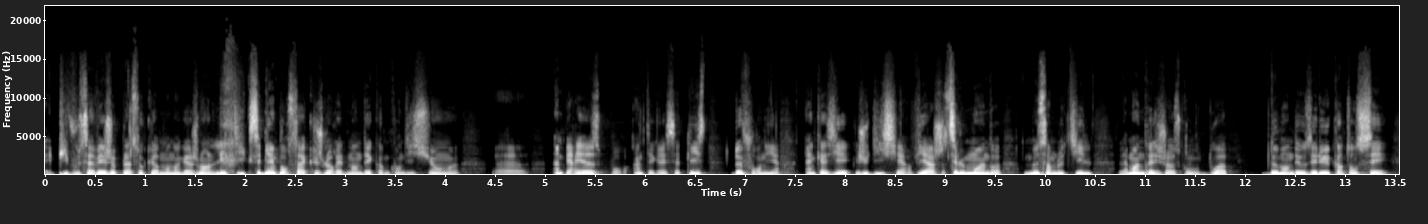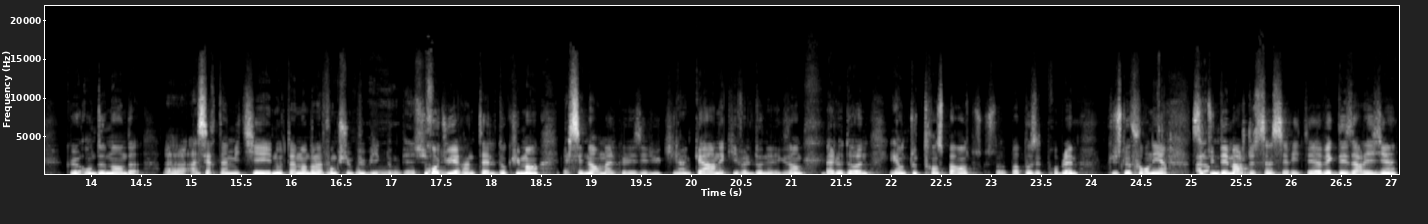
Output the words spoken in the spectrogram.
et puis vous savez, je place au cœur de mon engagement l'éthique. C'est bien pour ça que je leur ai demandé comme condition euh, impérieuse pour intégrer cette liste de fournir un casier judiciaire vierge. C'est le moindre, me semble-t-il, la moindre des choses qu'on doit demander aux élus quand on sait qu'on demande euh, à certains métiers, notamment dans la fonction publique, de produire un tel document, ben, c'est normal que les élus qui incarnent et qui veulent donner l'exemple ben, le donnent et en toute transparence, parce que ça ne va pas poser de problème, puissent le fournir. C'est une démarche de sincérité avec des Arlésiens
